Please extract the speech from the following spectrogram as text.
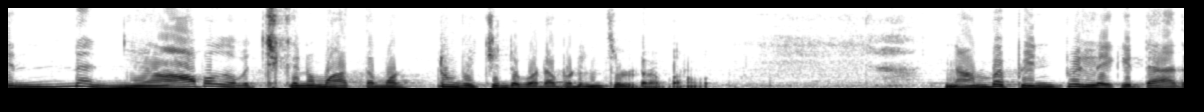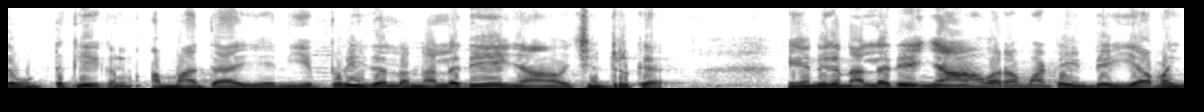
என்ன ஞாபகம் வச்சுக்கணுமோ அதை மட்டும் வச்சுட்டு படப்படுன்னு சொல்கிற பாருங்க. நம்ம பெண் பிள்ளைக்கிட்ட அதை விட்டு கேட்கணும் அம்மா தாயே நீ எப்படி இதெல்லாம் நல்லதே ஞாபகம் வச்சுட்டுருக்க எனக்கு நல்லதே ஞாபகம் வர அவன்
